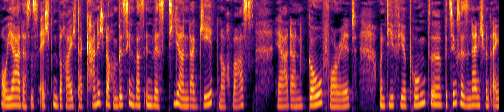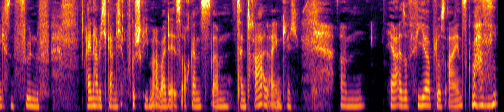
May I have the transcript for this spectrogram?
oh ja, das ist echt ein Bereich, da kann ich noch ein bisschen was investieren, da geht noch was, ja, dann go for it. Und die vier Punkte, beziehungsweise nein, ich finde eigentlich es sind fünf. Einen habe ich gar nicht aufgeschrieben, aber der ist auch ganz ähm, zentral eigentlich. Ähm, ja, also vier plus eins quasi.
